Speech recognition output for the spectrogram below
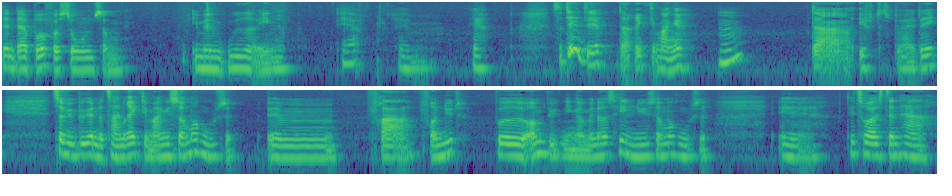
den der bufferzone som imellem ude og inde. Ja. Øhm, ja. Så det er det, der er rigtig mange, Mm. der efterspørger i dag. Så vi begyndt at tegne rigtig mange sommerhuse øhm, fra, fra nyt. Både ombygninger, men også helt nye sommerhuse. Øh, det tror jeg også den her...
